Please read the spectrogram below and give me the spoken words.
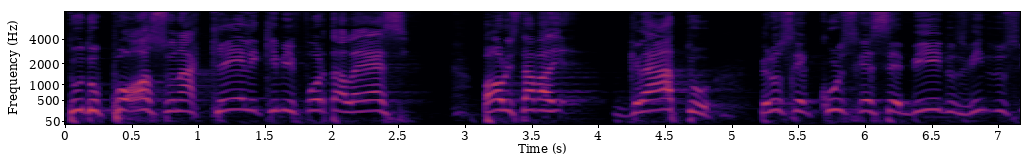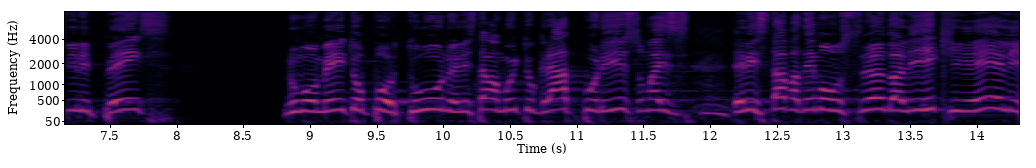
Tudo posso naquele que me fortalece. Paulo estava grato pelos recursos recebidos vindo dos filipenses no momento oportuno, ele estava muito grato por isso, mas ele estava demonstrando ali que ele,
